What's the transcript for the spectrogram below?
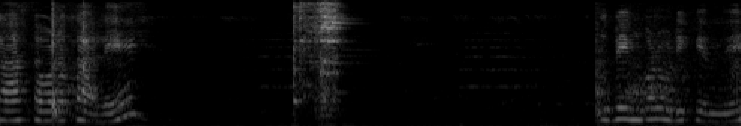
కాస్త ఉడకాలి. బియ్యం కూడా ఉడికింది.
